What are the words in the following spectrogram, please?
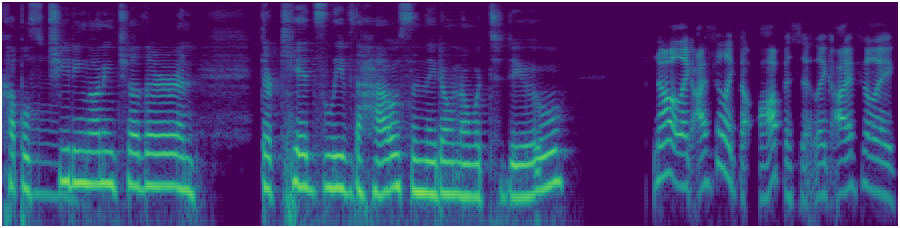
couples mm. cheating on each other, and their kids leave the house and they don't know what to do. No, like, I feel like the opposite. Like, I feel like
